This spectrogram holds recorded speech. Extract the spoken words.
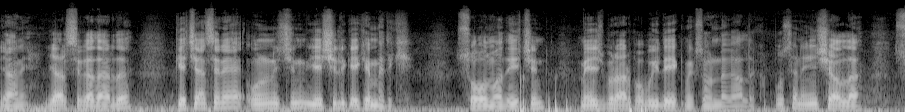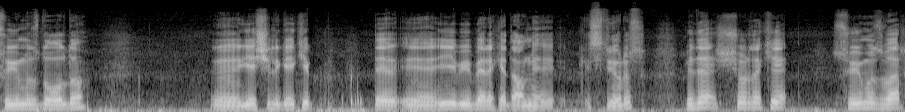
Yani yarısı kadardı. Geçen sene onun için yeşillik ekemedik. Su olmadığı için mecbur arpa buğday ekmek zorunda kaldık. Bu sene inşallah suyumuz doldu. Ee, yeşillik ekip de e, iyi bir bereket almayı istiyoruz. Bir de şuradaki suyumuz var.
